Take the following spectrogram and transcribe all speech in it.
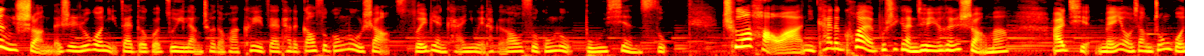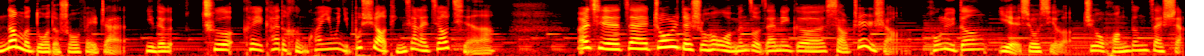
更爽的是，如果你在德国租一辆车的话，可以在它的高速公路上随便开，因为它的高速公路不限速。车好啊，你开得快，不是感觉也很爽吗？而且没有像中国那么多的收费站，你的车可以开得很快，因为你不需要停下来交钱啊。而且在周日的时候，我们走在那个小镇上，红绿灯也休息了，只有黄灯在闪。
